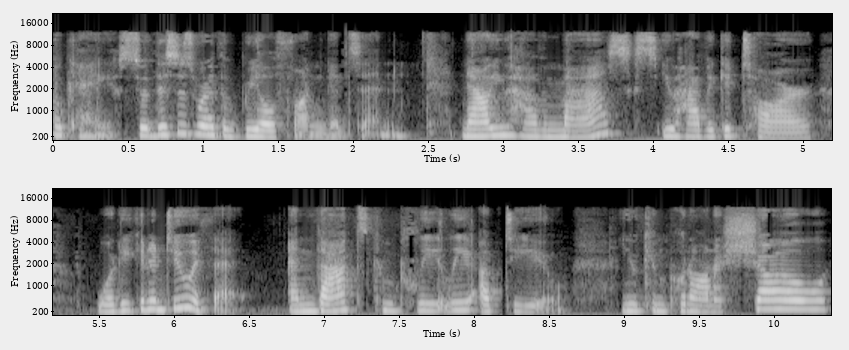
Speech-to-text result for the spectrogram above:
Okay, so this is where the real fun gets in. Now you have masks, you have a guitar. What are you going to do with it? And that's completely up to you. You can put on a show,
